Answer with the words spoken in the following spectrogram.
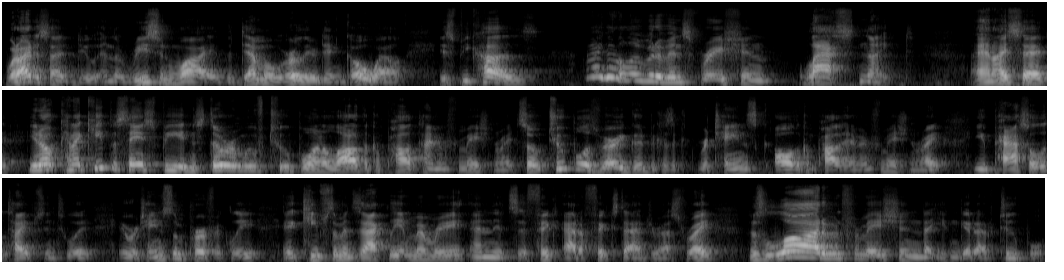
what I decided to do, and the reason why the demo earlier didn't go well, is because I got a little bit of inspiration last night. And I said, you know, can I keep the same speed and still remove tuple and a lot of the compile time information, right? So tuple is very good because it retains all the compile time information, right? You pass all the types into it, it retains them perfectly, it keeps them exactly in memory, and it's at a fixed address, right? There's a lot of information that you can get out of tuple.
